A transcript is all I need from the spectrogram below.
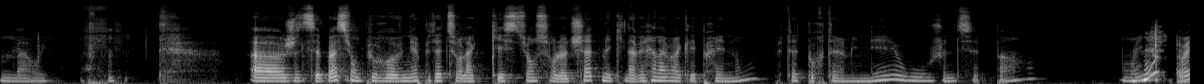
Bah oui. Euh, je ne sais pas si on peut revenir peut-être sur la question sur le chat, mais qui n'avait rien à voir avec les prénoms. Peut-être pour terminer, ou je ne sais pas. Oui, mhm. oui.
